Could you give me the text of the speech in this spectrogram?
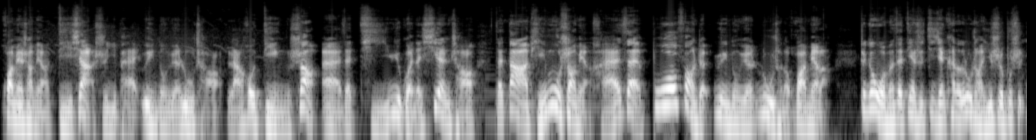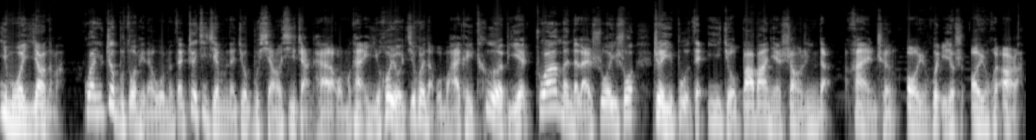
画面上面啊，底下是一排运动员入场，然后顶上，哎，在体育馆的现场，在大屏幕上面还在播放着运动员入场的画面了。这跟我们在电视机前看到的入场仪式不是一模一样的吗？关于这部作品呢，我们在这期节目呢就不详细展开了。我们看以后有机会呢，我们还可以特别专门的来说一说这一部在一九八八年上映的汉城奥运会，也就是奥运会二了。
